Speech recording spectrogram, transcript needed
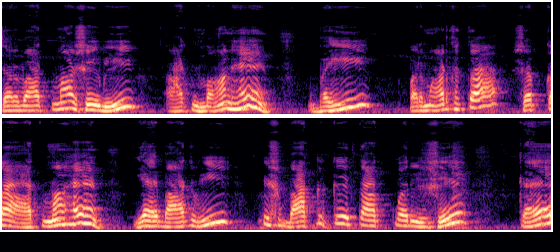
सर्वात्मा से भी आत्मान है। वही परमार्थता सबका आत्मा है। यह बात भी इस वाक्य के तात्पर्य से कह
